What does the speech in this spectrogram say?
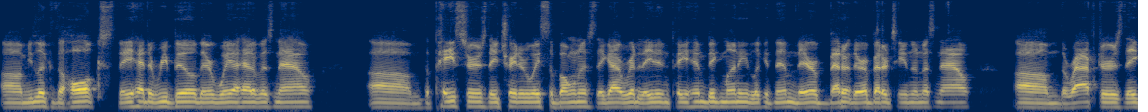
Um, you look at the Hawks. They had to rebuild. They're way ahead of us now. Um, the Pacers, they traded away Sabonis. They got rid of. They didn't pay him big money. Look at them. They're better. They're a better team than us now. Um, the Raptors, they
